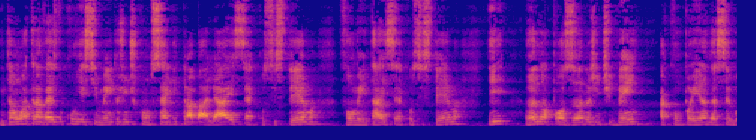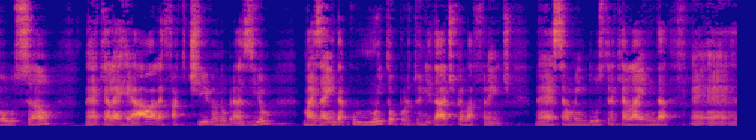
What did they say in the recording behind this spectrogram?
Então, através do conhecimento, a gente consegue trabalhar esse ecossistema, fomentar esse ecossistema e ano após ano a gente vem acompanhando essa evolução, né, que ela é real, ela é factível no Brasil, mas ainda com muita oportunidade pela frente. Né? Essa é uma indústria que ela ainda é, é,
